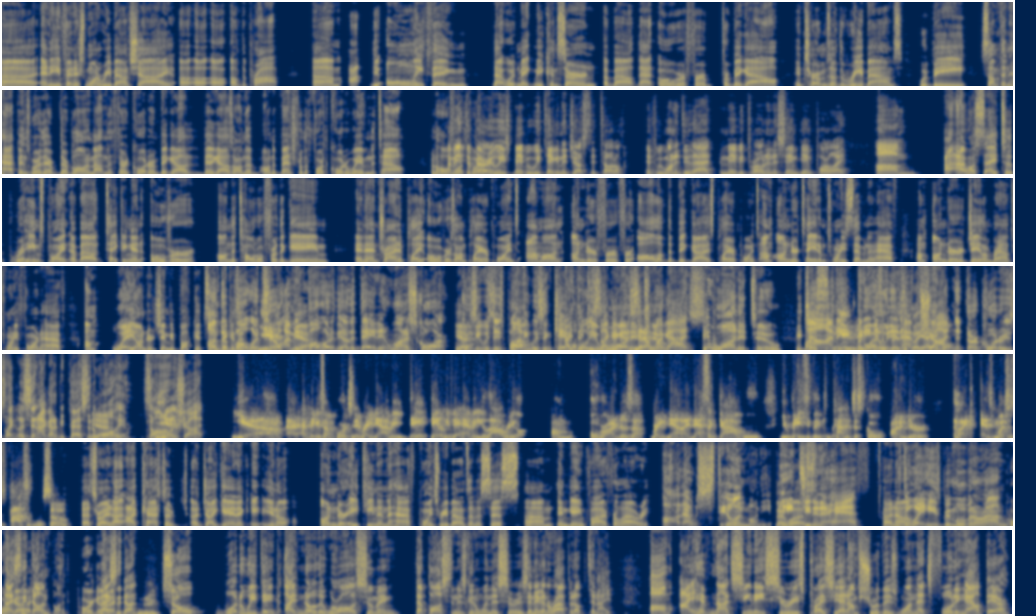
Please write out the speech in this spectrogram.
uh, and he finished one rebound shy of, of, of the prop. Um, I, the only thing that would make me concerned about that over for for Big Al in terms of the rebounds would be something happens where they're they're blowing them out in the third quarter, and Big Al Big Al's on the on the bench for the fourth quarter, waving the towel for the whole. I mean, at the quarter. very least, maybe we take an adjusted total if we want to do that, and maybe throw it in a same game parlay. Um, I, I will say to Raheem's point about taking an over on the total for the game and then trying to play overs on player points. I'm on under for for all of the big guys player points. I'm under Tatum 27 and a half. I'm under Jaylen Brown 24 and a half. I'm way under Jimmy Bucket. So I under think it's a- Butler too. yeah, I mean, yeah. Butler the other day didn't want to score Yeah. because he was his body Well, was incapable. he He's like, I got to set up my guys. he wanted to. He Well, just I mean, he, but he, wasn't knew he didn't have a shot in the third quarter. He's like, listen, I got to be passing the Yeah. ball here. It's our Yeah. only shot. Yeah, I, I think it's unfortunate right now. I mean, they, they don't even have any Lowry um over unders up right now, and that's a guy who you basically can kind of just go under like as much as possible. So That's right. I, I cashed a, a gigantic, eh, you know, under 18 and a half points, rebounds, and assists um, in game five for Lowry. Oh, that was stealing money. That 18 was. and a half. I With the way he's been moving around. Poor Nicely guy. done, bud. Poor guy. Nicely done. mhm. So, what do we think? I know that we're all assuming that Boston is going to win this series and they're going to wrap it up tonight. Um, I have not seen a series price yet. I'm sure there's one that's floating out there.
